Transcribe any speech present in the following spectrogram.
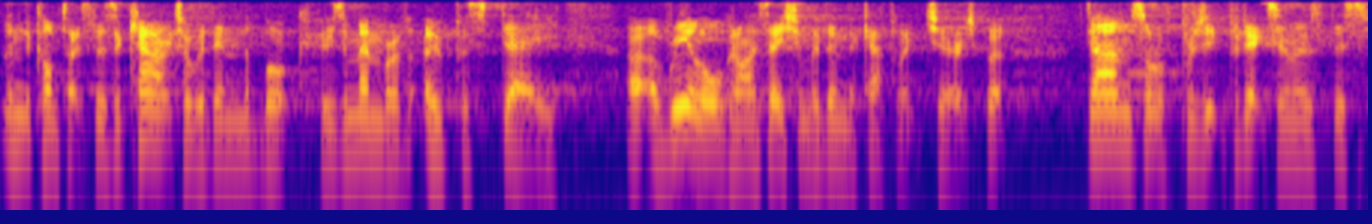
in the context, there's a character within the book who's a member of Opus Dei, a real organisation within the Catholic Church, but Dan sort of predicted him as this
